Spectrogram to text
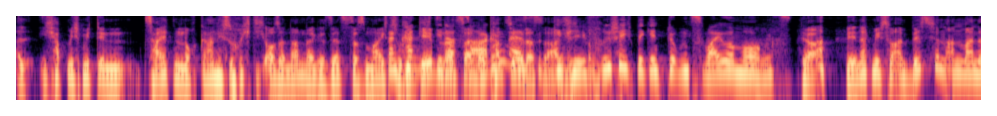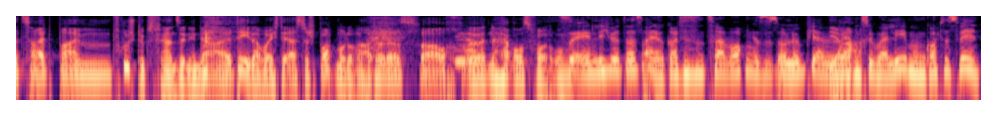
Also ich habe mich mit den Zeiten noch gar nicht so richtig auseinandergesetzt. Das mache ich dann zu gegebener Zeit. Dann kannst du mir das sagen. Die Frühschicht beginnt um zwei Uhr morgens. Ja. Erinnert mich so ein bisschen an meine Zeit beim Frühstücksfernsehen in der ARD. Da war ich der erste Sportmoderator. Das war auch ja. äh, eine Herausforderung. So ähnlich wird das sein. Oh Gott, es sind zwei Wochen, es ist Olympia. Wir ja. werden es überleben, um Gottes Willen.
